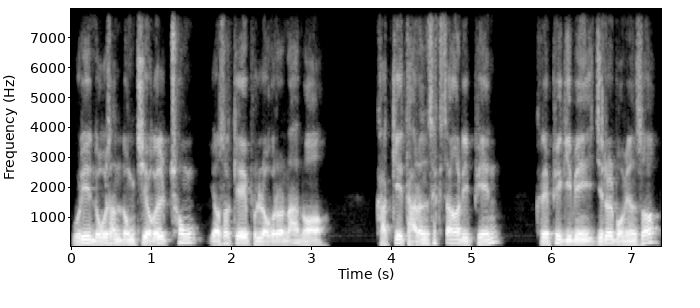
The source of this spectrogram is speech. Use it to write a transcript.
우리 노산동 지역을 총 6개의 블록으로 나눠 각기 다른 색상을 입힌 그래픽 이미지를 보면서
